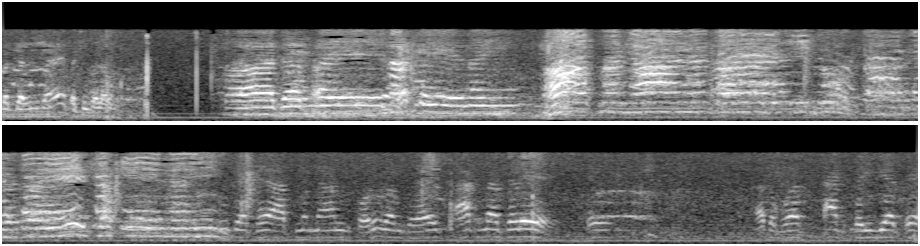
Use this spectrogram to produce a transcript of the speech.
જશે. એકાદ પદ બદ કરવું પડે પછી બોલાવું આત્મજ્ઞાન કોનું આમ કહેવાય થાક ના ચડે. આ તો બહુ થાક ચડી ગયા છે.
